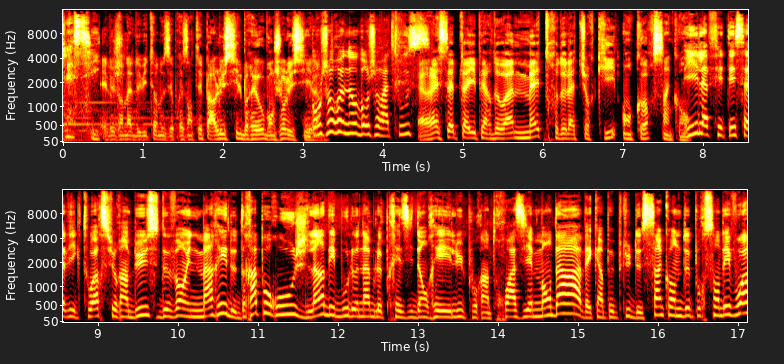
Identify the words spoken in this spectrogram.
Classique. Et le journal de 8 heures nous est présenté par Lucille Bréau. Bonjour Lucille. Bonjour Renaud, bonjour à tous. Recep Tayyip Erdogan, maître de la Turquie, encore 5 ans. Il a fêté sa victoire sur un bus devant une marée de drapeaux rouges. L'un des boulonnables présidents réélu pour un troisième mandat avec un peu plus de 52% des voix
